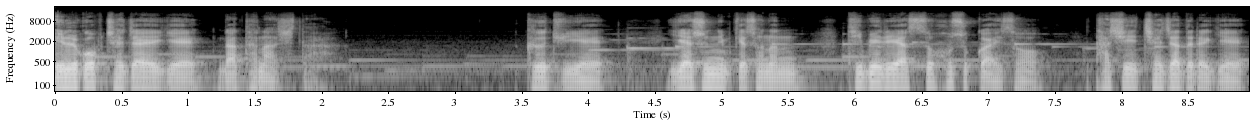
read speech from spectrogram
일곱 제자에게 나타나시다. 그 뒤에 예수님께서는 티베리아스 호숫가에서 다시 제자들에게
